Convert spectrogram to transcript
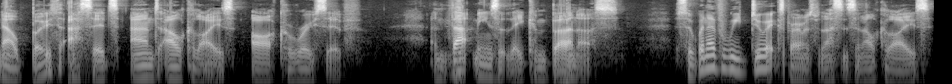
Now, both acids and alkalis are corrosive, and that means that they can burn us. So whenever we do experiments with acids and alkalis,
